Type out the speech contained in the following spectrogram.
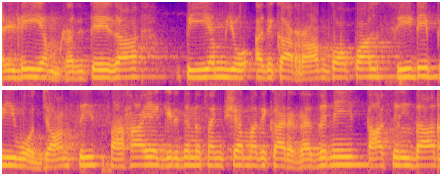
LDM Raviteja PMU అధికారి రామ్ గోపాల్ సిడిపిఓ జాన్సీ సహాయ గిరిజన సంక్షేమ అధికారి రజనీ తహసీల్దార్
